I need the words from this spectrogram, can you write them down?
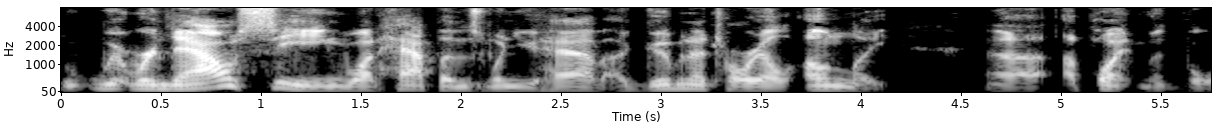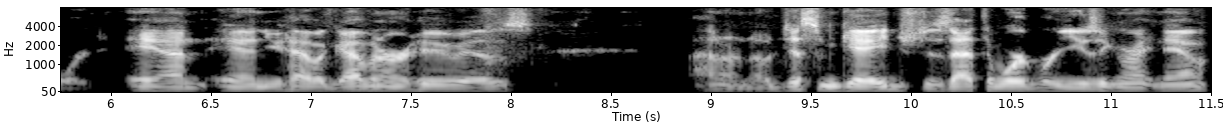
we're now seeing what happens when you have a gubernatorial only uh, appointment board, and and you have a governor who is, I don't know, disengaged. Is that the word we're using right now?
